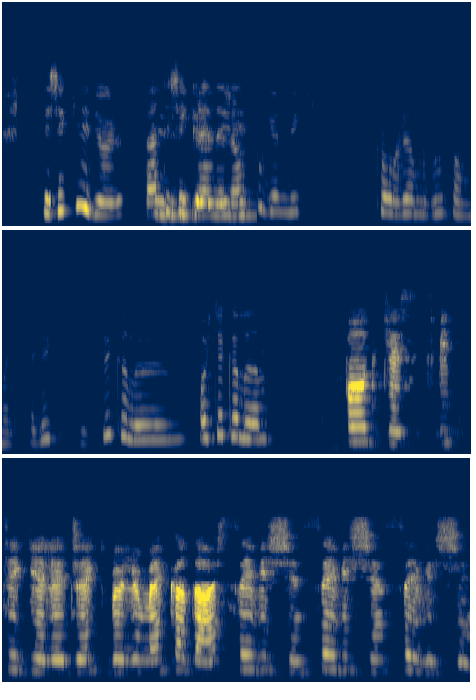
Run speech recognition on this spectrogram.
Teşekkür ediyoruz. Ben Bizi teşekkür ederim. Bugünlük programımızın sonuna geldik. Hoşçakalın. Hoşçakalın. Podcast bitti gelecek bölüme kadar sevişin sevişin sevişin.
